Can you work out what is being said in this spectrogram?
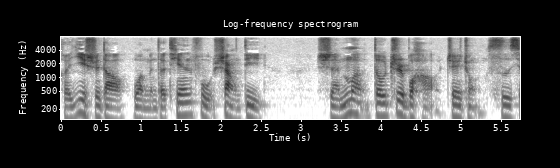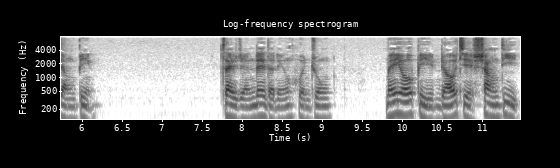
和意识到我们的天赋，上帝，什么都治不好这种思乡病。在人类的灵魂中，没有比了解上帝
